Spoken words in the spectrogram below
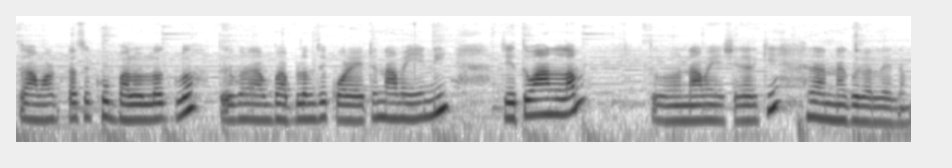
তো আমার কাছে খুব ভালো লাগল। তো ভাবলাম যে কড়াইটা নামিয়ে নিই। যেহেতু আনলাম, তো নামে এসে আর কি রান্না করে লাইলাম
